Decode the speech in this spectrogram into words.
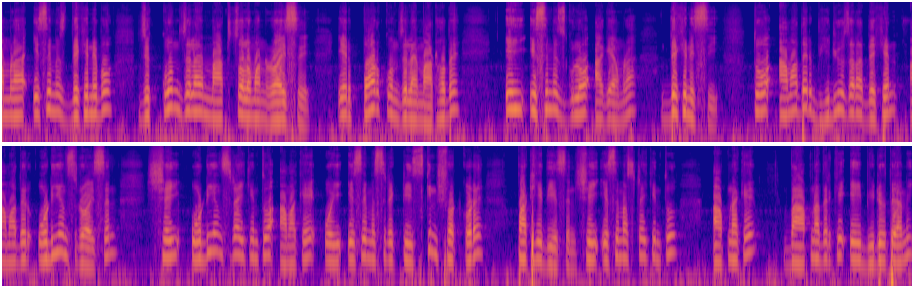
আমরা এস এম এস দেখে নেব যে কোন জেলায় মাঠ চলমান রয়েছে। এরপর কোন জেলায় মাঠ হবে, এই এস এম এসগুলো আগে আমরা দেখে নিচ্ছি। তো আমাদের ভিডিও যারা দেখেন, আমাদের অডিয়েন্স রয়েছেন, সেই অডিয়েন্সরাই কিন্তু আমাকে ওই এস এম এসের একটি স্ক্রিনশট করে পাঠিয়ে দিয়েছেন। সেই এস এম এসটাই কিন্তু আপনাকে বা আপনাদেরকে এই ভিডিওতে আমি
